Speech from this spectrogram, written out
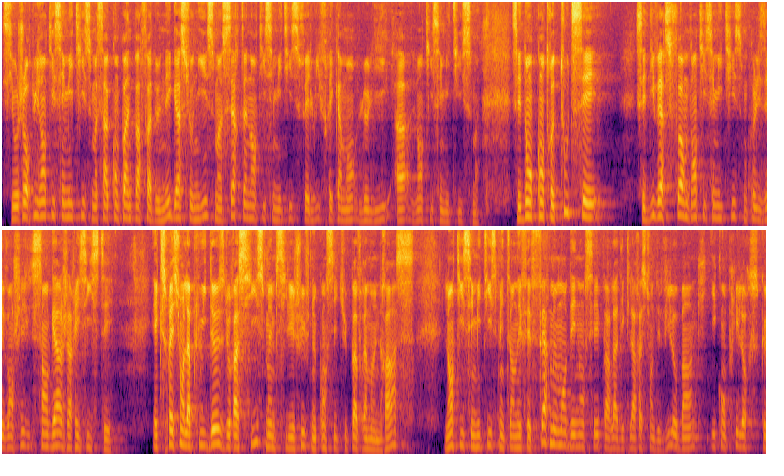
Si aujourd'hui l'antisémitisme s'accompagne parfois de négationnisme, un certain antisémitisme fait lui fréquemment le lit à l'antisémitisme. C'est donc contre toutes ces, ces diverses formes d'antisémitisme que les évangiles s'engagent à résister. Expression la plus hideuse du racisme, même si les juifs ne constituent pas vraiment une race, l'antisémitisme est en effet fermement dénoncé par la déclaration de Villebank, y compris lorsque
